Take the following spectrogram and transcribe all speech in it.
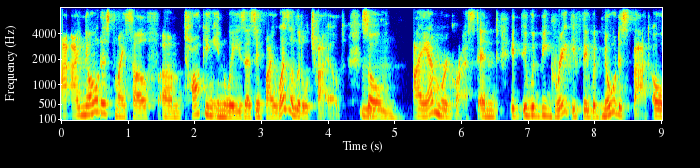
i, I noticed myself um, talking in ways as if i was a little child so mm. I am regressed. And it, it would be great if they would notice that. Oh,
